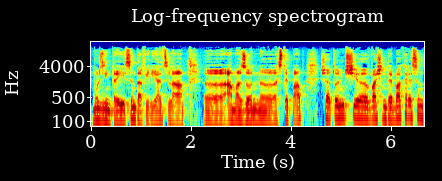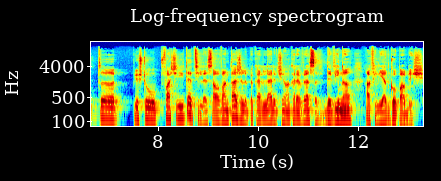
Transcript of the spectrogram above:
Mulți dintre ei sunt afiliați la uh, Amazon uh, Step Up și atunci uh, v-aș întreba care sunt uh, eu știu, facilitățile sau avantajele pe care le are cineva care vrea să devină afiliat GoPublish?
